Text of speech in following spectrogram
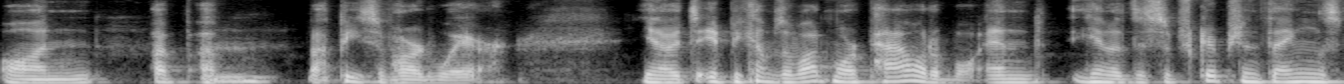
on a, a, Mm. a piece of hardware. You know it, it becomes a lot more palatable. And you know the subscription things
